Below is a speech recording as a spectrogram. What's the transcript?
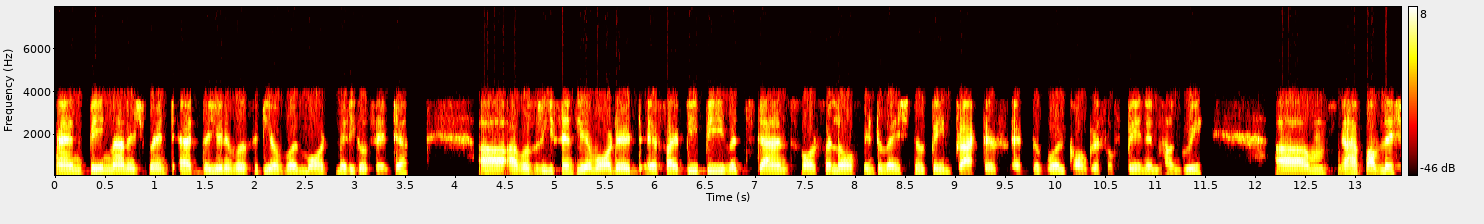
and pain management at the University of Vermont Medical Center. Uh, I was recently awarded FIPP, which stands for Fellow of Interventional Pain Practice at the World Congress of Pain in Hungary. Um, I have published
